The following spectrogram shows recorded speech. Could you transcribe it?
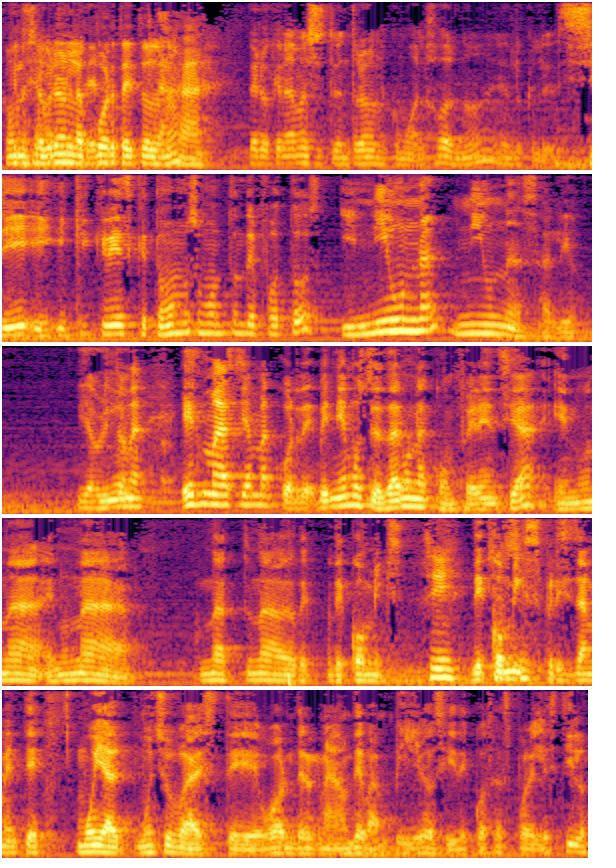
¿Cómo nos abrieron la puerta y todo, ¿no? Ajá. Pero que nada más entraron como al hall, ¿no? Es lo que les... Sí, ¿y, y qué crees? Que tomamos un montón de fotos y ni una, ni una salió. Y ahorita... una. Es más, ya me acordé, veníamos de dar una conferencia en una, en una, una, una de, de cómics. Sí, De cómics sí. precisamente muy al- mucho este underground de vampiros y de cosas por el estilo.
